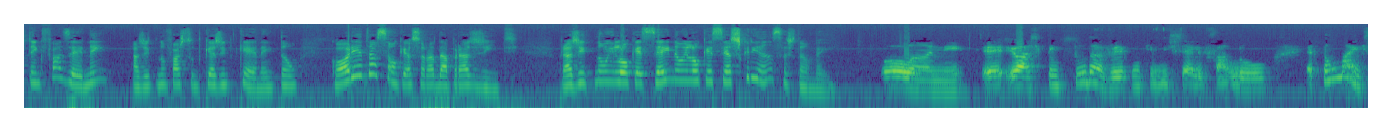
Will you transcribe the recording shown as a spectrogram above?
tem que fazer, nem a gente não faz tudo que a gente quer, né? Então, qual a orientação que a senhora dá para a gente? Para a gente não enlouquecer e não enlouquecer as crianças também. Ô, Anne, é, eu acho que tem tudo a ver com o que Michele falou. É tão mais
